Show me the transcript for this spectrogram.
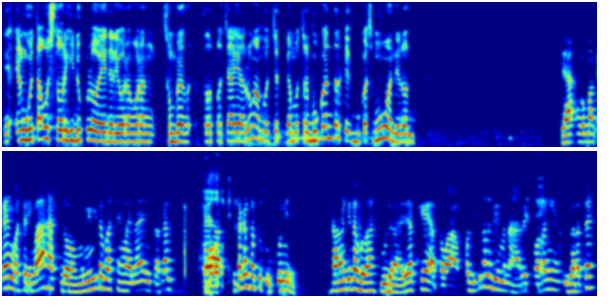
ya- yang gue tahu story hidup lo ya dari orang-orang sumber terpercaya, lu nggak mau chat, nggak mau terbuka ntar kayak buka semua nih Ron. Ya, makanya nggak usah dibahas dong. Mending kita bahas yang lain aja. Misalkan kayak Oh. kita kan satu suku nih. Misalkan kita bahas budaya kayak atau apa gitu kan lebih menarik. Orang yang ibaratnya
